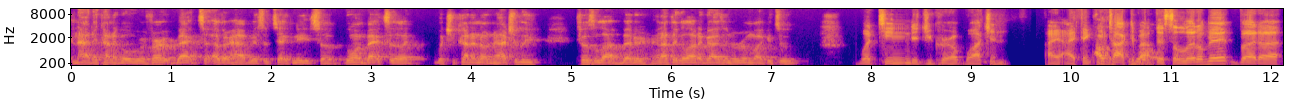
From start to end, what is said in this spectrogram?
and I had to kind of go revert back to other habits of techniques. So going back to like what you kind of know naturally feels a lot better, and I think a lot of guys in the room like it too. What team did you grow up watching? I, I think we talked about this a little bit, but uh,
